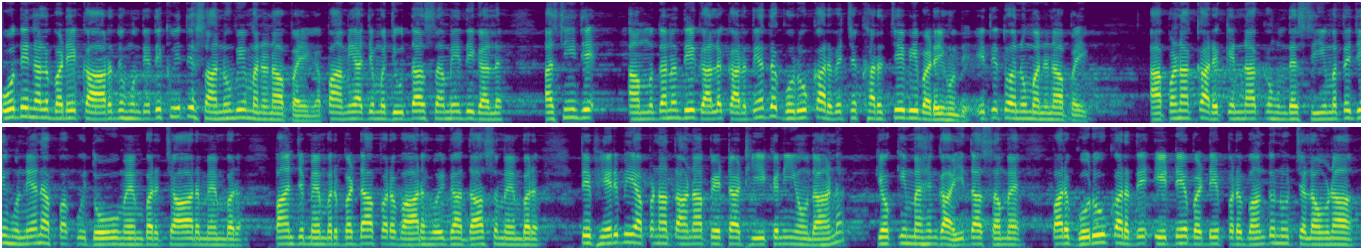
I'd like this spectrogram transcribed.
ਉਹਦੇ ਨਾਲ ਬੜੇ ਕਾਰਜ ਹੁੰਦੇ। ਦੇਖੋ, ਇਹ ਤੇ ਸਾਨੂੰ ਵੀ ਮੰਨਣਾ ਪਏਗਾ। ਭਾਵੇਂ ਅੱਜ ਮੌਜੂਦਾ ਸਮੇਂ ਦੀ ਗੱਲ, ਅਸੀਂ ਜੇ ਆਮਦਨ ਦੀ ਗੱਲ ਕਰਦੇ ਆ ਤਾਂ ਗੁਰੂ ਘਰ ਵਿੱਚ ਖਰਚੇ ਵੀ ਬੜੇ ਹੁੰਦੇ। ਇਹ ਤੇ ਤੁਹਾਨੂੰ ਮੰਨਣਾ ਪਏਗਾ। ਆਪਣਾ ਘਰ ਕਿੰਨਾ ਕੁ ਹੁੰਦਾ, ਸੀਮਤ ਜੇ ਹੁੰਨੇ ਆ ਨਾ, ਆਪਾਂ ਕੋਈ 2 ਮੈਂਬਰ 4 ਮੈਂਬਰ 5 ਮੈਂਬਰ, ਵੱਡਾ ਪਰਿਵਾਰ ਹੋਏਗਾ 10 ਮੈਂਬਰ, ਤੇ ਫਿਰ ਵੀ ਆਪਣਾ ਤਾਣਾ ਪੇਟਾ ਠੀਕ ਨਹੀਂ ਆਉਂਦਾ, ਹਨ? ਕਿਉਂਕਿ ਮਹਿੰਗਾਈ ਦਾ ਸਮਾਂ ਪਰ ਗੁਰੂ ਘਰ ਦੇ ਏਡੇ ਵੱਡੇ ਪ੍ਰਬੰਧ ਨੂੰ ਚਲਾਉਣਾ,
